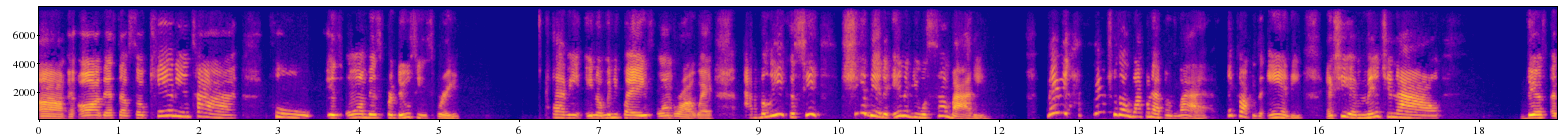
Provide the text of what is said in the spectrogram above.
um, and all that stuff. So Kandi and Todd, who is on this producing spree, having you know many plays on Broadway, I believe because she she did an interview with somebody. Maybe maybe she was on What Happens Live. I think talking to Andy, and she had mentioned how there's a,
